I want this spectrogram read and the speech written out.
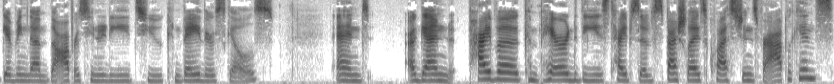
giving them the opportunity to convey their skills. And again, Paiva compared these types of specialized questions for applicants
